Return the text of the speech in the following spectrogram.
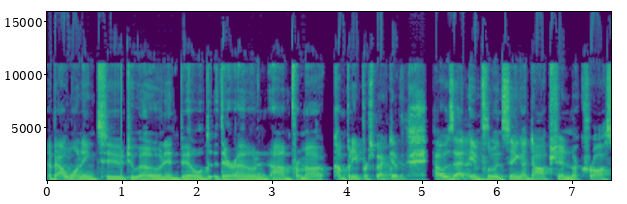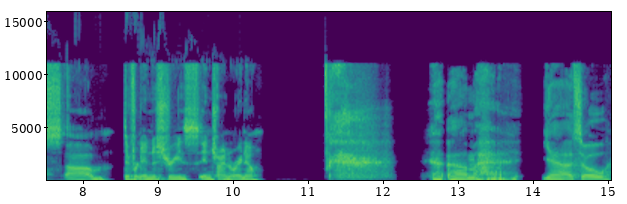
about wanting to to own and build their own um, from a company perspective? How is that influencing adoption across um, different industries in China right now? Um, yeah. So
